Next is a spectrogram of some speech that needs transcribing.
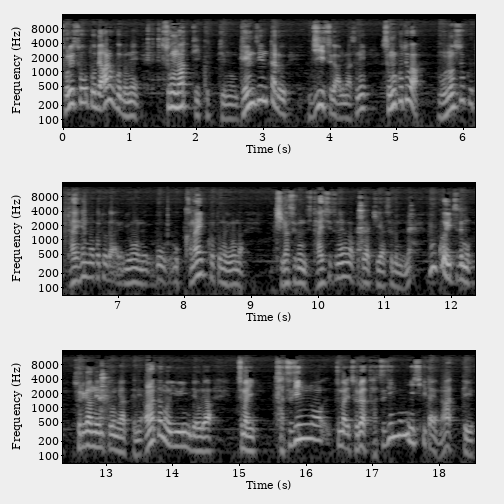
それ相当であるほどね、そうなっていくっていうのを、厳然たる事実がありますね。そのことが、ものすごく大変なことだような、を叶えることのような気がするんです。大切なようなことが気がするんでね。僕はいつでもそれが念頭にあってね、あなたの言う意味で俺は、つまり、達人の、つまりそれは達人の認識だよなっていう、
